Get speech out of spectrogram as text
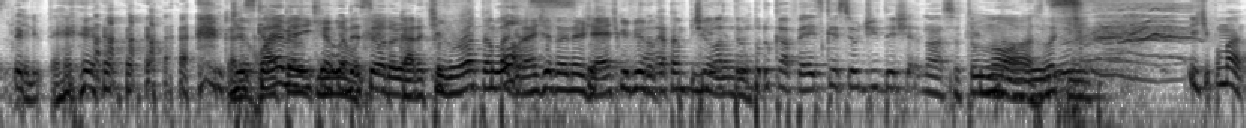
Ele... Cara, Descreve a aí o que aconteceu O cara tirou a tampa Nossa. grande do energético e virou com a tampinha Tirou a ainda. tampa do café e esqueceu de deixar. Nossa, eu tô. Nossa, Nossa. louquinho. E tipo, mano,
